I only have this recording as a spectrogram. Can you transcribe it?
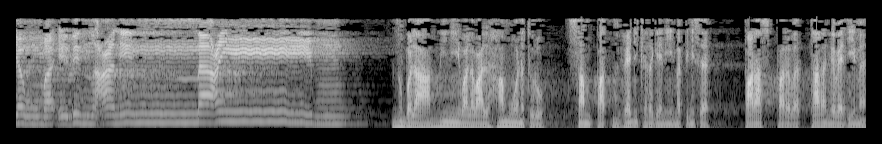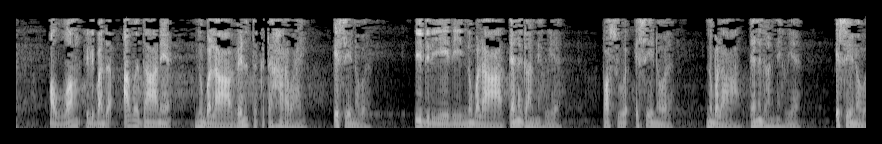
يومئذ عن النعيم නුඹලා මිනි වලවල් හමුවනතුරු සම්පත් වැඩි කර ගැනීම පිණිස පරස්පරව තරඟ වැඩිම අල්ලාහ් පිළිබඳ අවධානය නුඹලා වෙනතකට හරවයි. එසේ නොව ඉදිරියේදී නුඹලා දැනගන්නෙහුය. පසුව එසේ නොව නුඹලා දැනගන්නෙහුය. එසේ නොව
